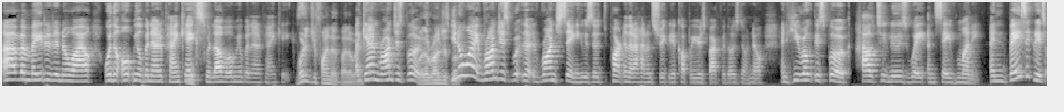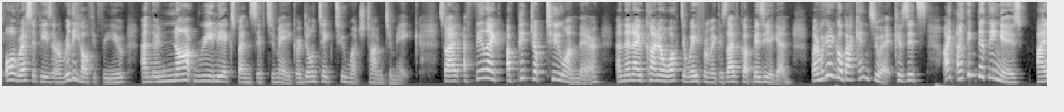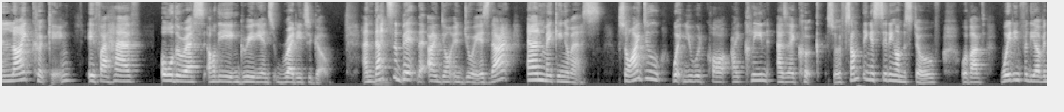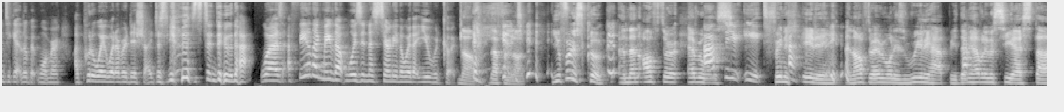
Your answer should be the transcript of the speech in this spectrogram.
I haven't made it in a while. Or the oatmeal banana pancakes. We love oatmeal banana pancakes. where did you find that by the way Again, Ranj's book. Well, the Ranj's You book. know why uh, Ranj Singh, he was a partner that I had on Strictly a couple years back. For those who don't know, and he wrote this book, How to Lose Weight and Save Money. And basically, it's all recipes that are really healthy for you, and they're not really expensive to make, or don't take too much time to make. So I, I feel like I've picked up two on there, and then I kind of walked away from it because I've got busy again. But I'm gonna go back into it because it's. I, I think the thing is, I like cooking if I have all the rest, all the ingredients ready to go. And mm. that's the bit that I don't enjoy is that and making a mess. So I do what you would call I clean as I cook. So if something is sitting on the stove or if I'm waiting for the oven to get a little bit warmer, I put away whatever dish I just used to do that. Whereas I feel like maybe that wasn't necessarily the way that you would cook. no definitely not you first cook and then after everyone After you eat. finished eating and after everyone is really happy then you have a little siesta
